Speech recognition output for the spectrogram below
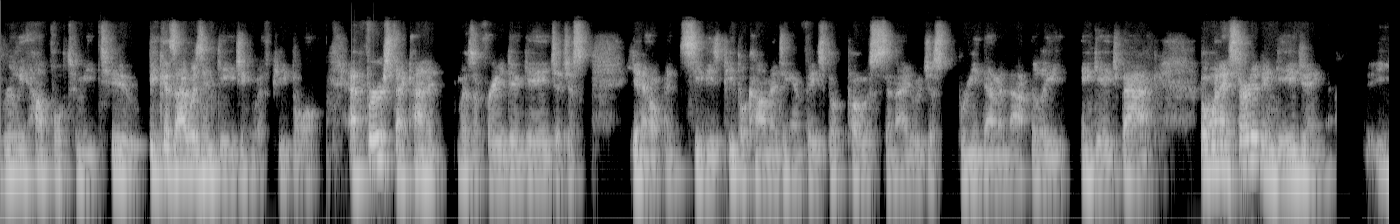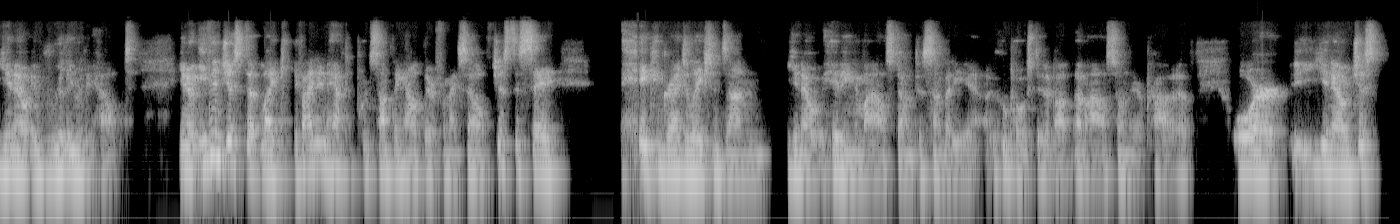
really helpful to me too because i was engaging with people. At first i kind of was afraid to engage. I just you know and see these people commenting on facebook posts and i would just read them and not really engage back. But when i started engaging you know it really really helped. You know even just that like if i didn't have to put something out there for myself just to say hey congratulations on you know hitting a milestone to somebody uh, who posted about the milestone they're proud of. Or you know just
